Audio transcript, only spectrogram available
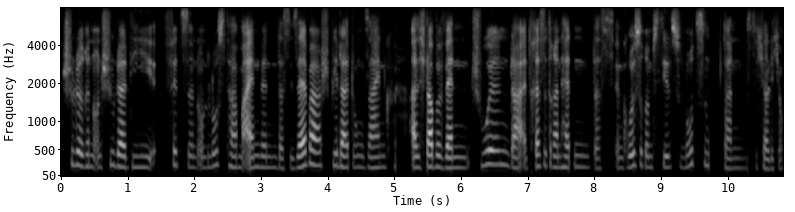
Schülerinnen und Schüler, die fit sind und Lust haben, einbinden, dass sie selber Spielleitungen sein können. Also ich glaube, wenn Schulen da Interesse dran hätten, das in größerem Stil zu nutzen, dann sicherlich auch.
